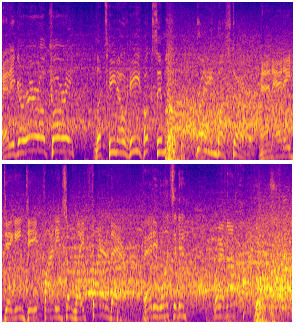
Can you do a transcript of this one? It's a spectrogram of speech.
Eddie Guerrero, Corey. Latino Heat hooks him up. Brainbuster. And Eddie digging deep, finding some late fire there. Eddie once again. Look at the height.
